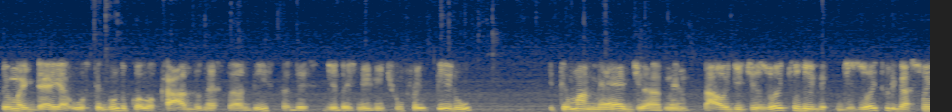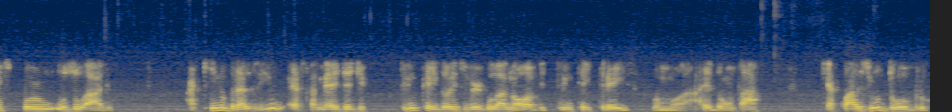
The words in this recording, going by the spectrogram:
ter uma ideia, o segundo colocado nessa lista de, de 2021 foi o Peru, que tem uma média mensal de 18, 18 ligações por usuário. Aqui no Brasil, essa média é de 32,9, 33, vamos arredondar, que é quase o dobro.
